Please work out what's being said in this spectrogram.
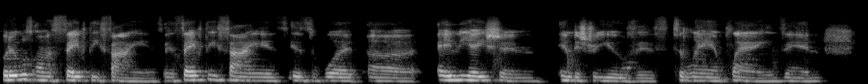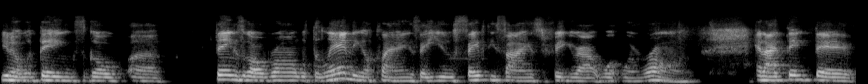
but it was on safety science, and safety science is what uh, aviation industry uses to land planes, and you know when things go. Uh, things go wrong with the landing of planes, they use safety science to figure out what went wrong. And I think that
